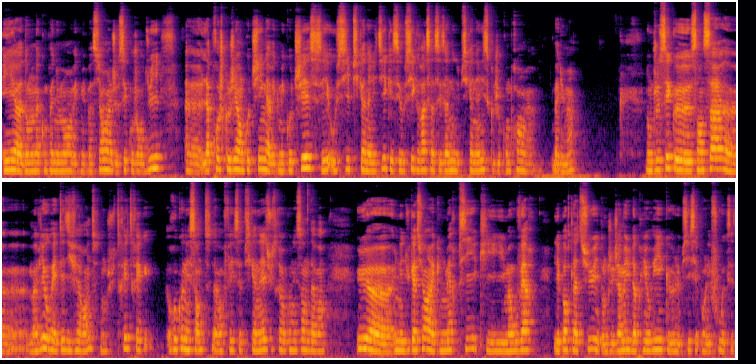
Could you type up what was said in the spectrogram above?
et euh, dans mon accompagnement avec mes patients. Et je sais qu'aujourd'hui, euh, l'approche que j'ai en coaching avec mes coachés, c'est aussi psychanalytique et c'est aussi grâce à ces années de psychanalyse que je comprends bah, l'humain. Donc je sais que sans ça, euh, ma vie aurait été différente. Donc je suis très très reconnaissante d'avoir fait cette psychanalyse. Je suis très reconnaissante d'avoir eu euh, une éducation avec une mère psy qui m'a ouvert les portes là-dessus et donc j'ai jamais eu d'a priori que le psy c'est pour les fous, etc.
